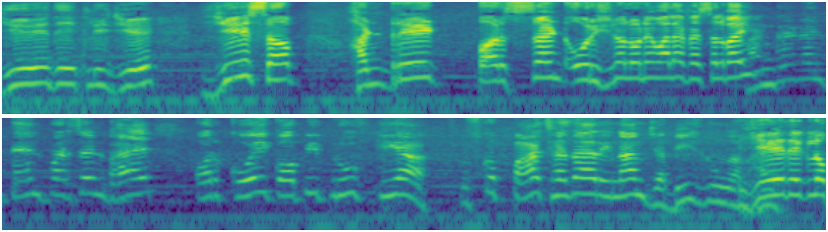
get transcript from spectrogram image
ये देख लीजिए ये सब हंड्रेड परसेंट ओरिजिनल होने वाला है फैसल भाई। 110 परसेंट भाई। और कोई कॉपी प्रूफ किया उसको पाँच हज़ार इनाम जबीज दूँगा ये देख लो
